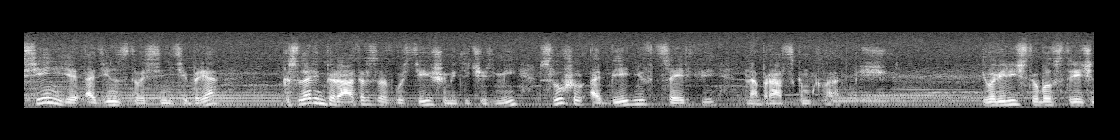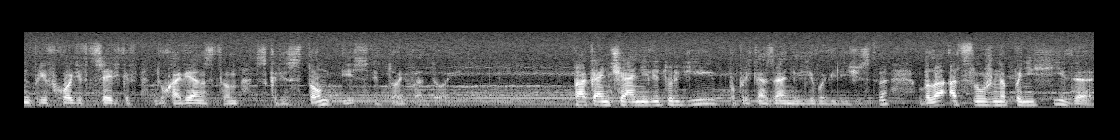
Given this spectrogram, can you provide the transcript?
Воскресенье 11 сентября государь-император с августейшими дочерьми слушал обедню в церкви на братском кладбище. Его Величество был встречен при входе в церковь духовенством с крестом и святой водой. По окончании литургии, по приказанию Его Величества, была отслужена панихида,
